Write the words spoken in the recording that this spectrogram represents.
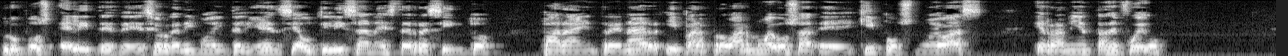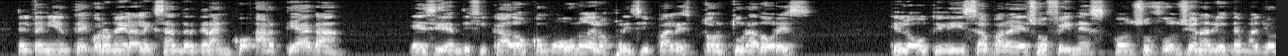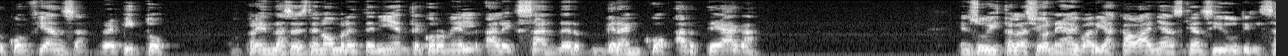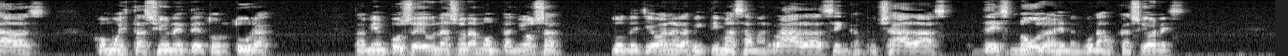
grupos élites de ese organismo de inteligencia utilizan este recinto para entrenar y para probar nuevos eh, equipos, nuevas herramientas de fuego. El teniente coronel Alexander Granco Arteaga es identificado como uno de los principales torturadores que lo utiliza para esos fines con sus funcionarios de mayor confianza. Repito, prendas este nombre, Teniente Coronel Alexander Granco Arteaga. En sus instalaciones hay varias cabañas que han sido utilizadas como estaciones de tortura. También posee una zona montañosa donde llevan a las víctimas amarradas, encapuchadas, desnudas en algunas ocasiones.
